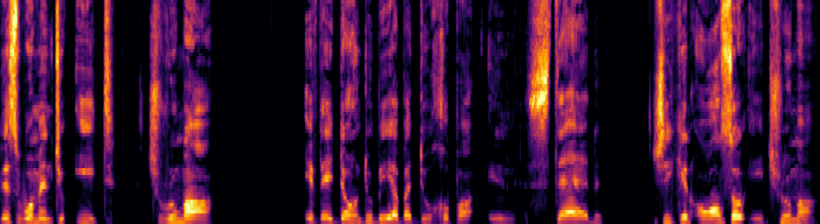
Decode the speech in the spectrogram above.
this woman to eat truma, if they don't do bia but do chuppah instead, she can also eat truma.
